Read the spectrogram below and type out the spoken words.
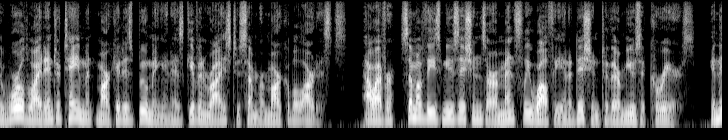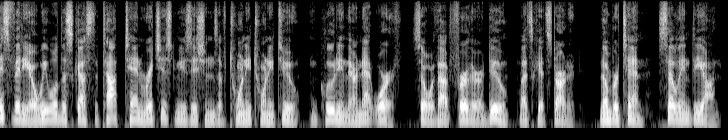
The worldwide entertainment market is booming and has given rise to some remarkable artists. However, some of these musicians are immensely wealthy in addition to their music careers. In this video, we will discuss the top 10 richest musicians of 2022, including their net worth. So without further ado, let's get started. Number 10. Celine Dion.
